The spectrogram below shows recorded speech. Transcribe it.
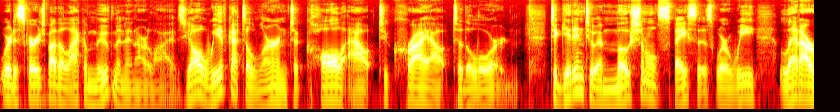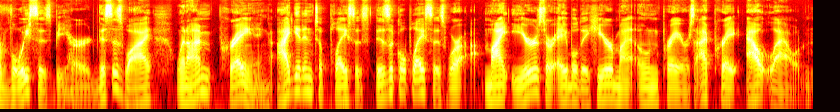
We're discouraged by the lack of movement in our lives. Y'all, we have got to learn to call out, to cry out to the Lord, to get into emotional spaces where we let our voices be heard. This is why when I'm praying, I get into places, physical places, where my ears are able to hear my own prayers. I pray out loud,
